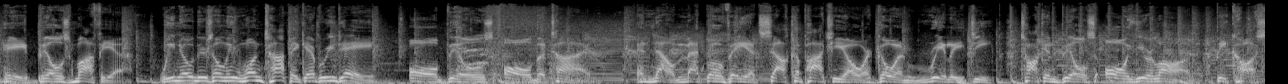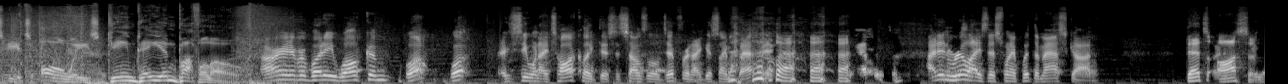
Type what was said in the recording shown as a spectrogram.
Hey, Bills Mafia. We know there's only one topic every day all Bills, all the time. And now Matt Bove and Sal Capaccio are going really deep, talking Bills all year long because it's always game day in Buffalo. All right, everybody, welcome. Well, what? I see when I talk like this, it sounds a little different. I guess I'm Batman. I didn't realize this when I put the mask on. That's awesome.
